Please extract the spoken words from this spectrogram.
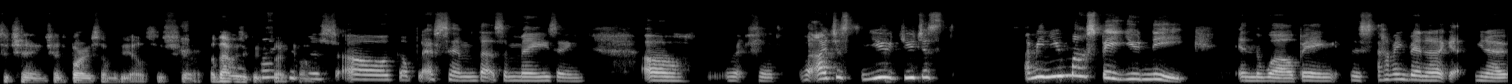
to change. Had to borrow somebody else's shirt. But that was a good My folk Oh, God bless him. That's amazing. Oh, Richard. Well, I just, you, you just, I mean, you must be unique in the world, being this, having been a, you know,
